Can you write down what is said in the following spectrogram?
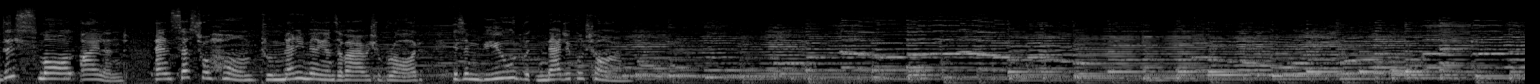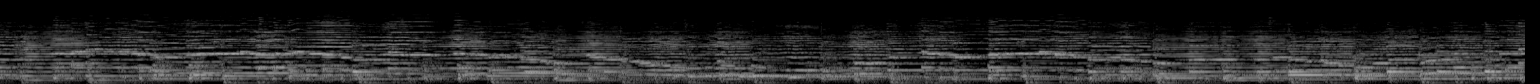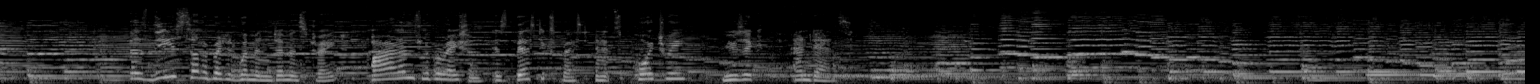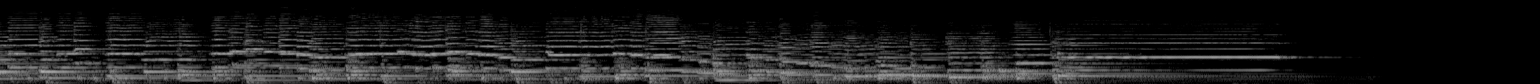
This small island, ancestral home to many millions of Irish abroad, is imbued with magical charm. As these celebrated women demonstrate, Ireland's liberation is best expressed in its poetry, music, and dance.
